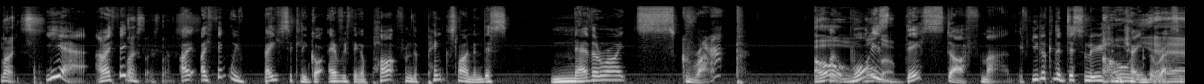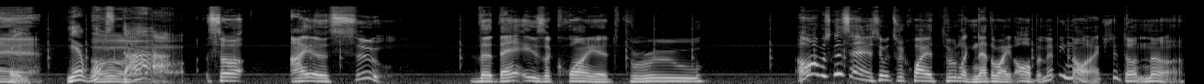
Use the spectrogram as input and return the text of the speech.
Nice. Yeah, and I think Nice, nice, nice. I, I think we've basically got everything apart from the pink slime and this netherite scrap. oh, But what is up. this stuff, man? If you look at the dissolution Oh, chamber yeah. recipe, yeah, what's Oh. that? So I assume that that is acquired through. Oh, I was gonna say I assume it's required through like netherite ore, but maybe not. I actually don't know.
